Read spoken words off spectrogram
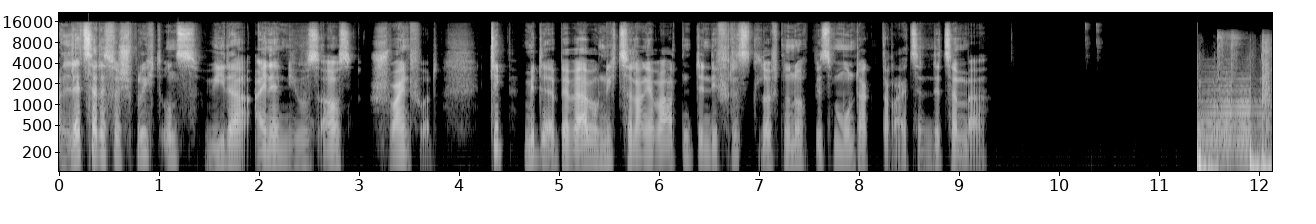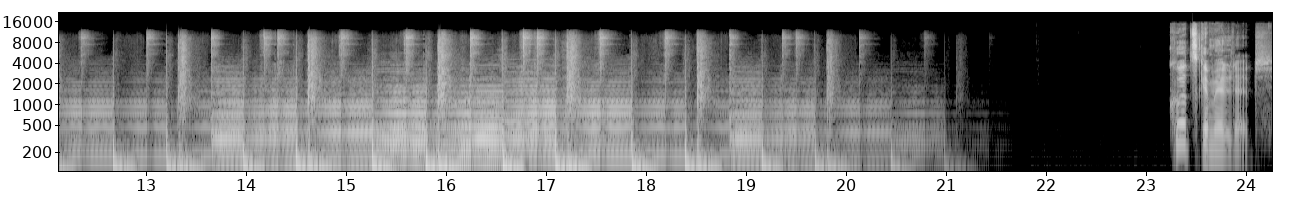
Letzteres verspricht uns wieder eine News aus Schweinfurt. Tipp: Mit der Bewerbung nicht zu lange warten, denn die Frist läuft nur noch bis Montag, 13. Dezember. Kurz gemeldet.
